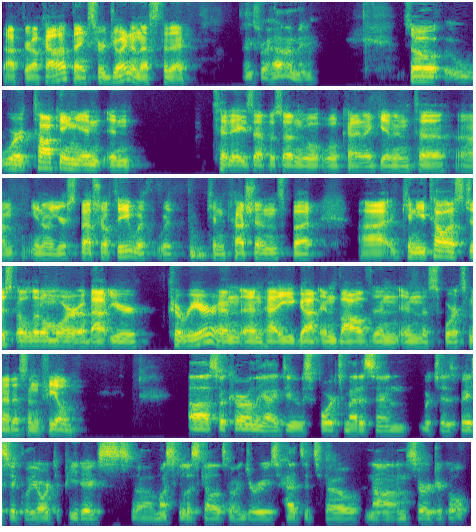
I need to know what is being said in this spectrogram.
Dr. Alcala, thanks for joining us today. Thanks for having me. So we're talking in, in today's episode, and we'll, we'll kind of get into um, you know your specialty with with concussions. But uh, can you tell us just a little more about your career and, and how you got involved in, in the sports medicine field. Uh, so currently I do sports medicine, which is basically orthopedics, uh, musculoskeletal injuries, head to toe, non-surgical.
